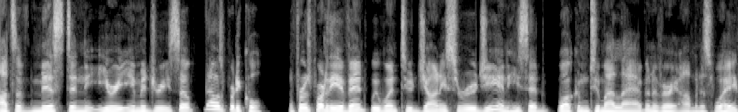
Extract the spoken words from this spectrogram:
lots of mist and eerie imagery. So that was pretty cool. The first part of the event, we went to Johnny Srouji and he said, Welcome to my lab in a very ominous way.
